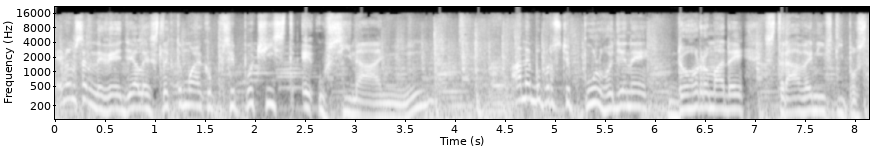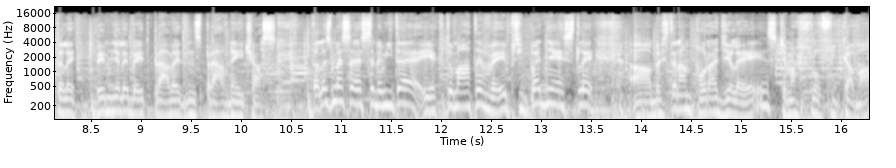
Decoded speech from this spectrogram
Jenom jsem nevěděl, jestli k tomu jako připočíst i usínání, anebo prostě půl hodiny dohromady strávený v té posteli by měly být právě ten správný čas. Ptali jsme se, jestli nevíte, jak to máte vy, případně jestli uh, byste nám poradili s těma šlofíkama.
